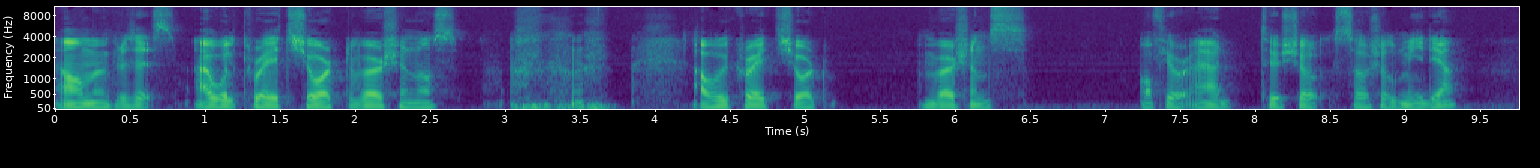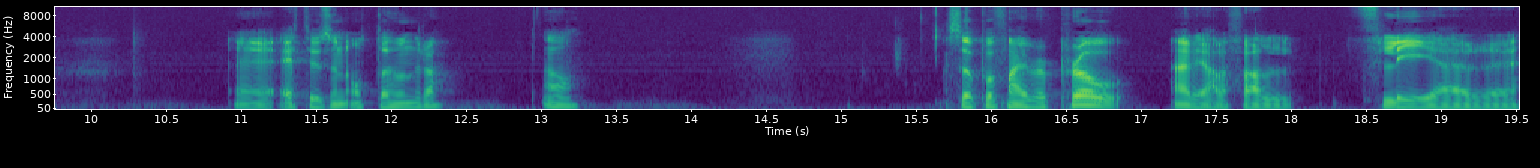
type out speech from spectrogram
Ja, men precis. I will create short versions. I will create short versions of your ad to show social media. Eh, 1800. Ja. Så på Fiverr Pro är det i alla fall fler eh,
